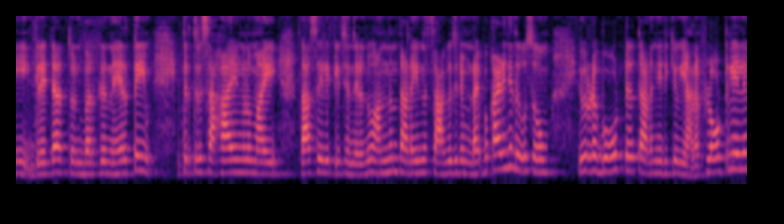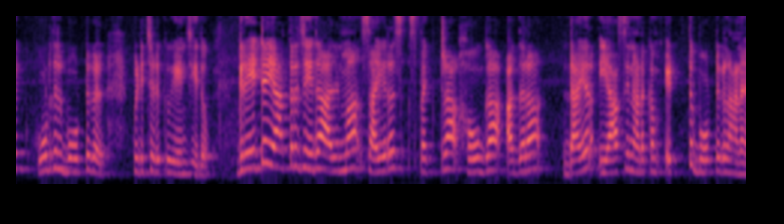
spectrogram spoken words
ഈ ഗ്രേറ്റ തുൻബർഗ് നേരത്തെയും ഇത്തരത്തിൽ സഹായങ്ങളുമായി ഗാസയിലേക്ക് ചെന്നിരുന്നു. അന്നും തടയുന്ന സാഹചര്യം ഉണ്ടായി. ഇപ്പോൾ കഴിഞ്ഞ ദിവസവും ഇവരുടെ ബോട്ട് തടഞ്ഞിരിക്കുകയാണ്. ഫ്ലോട്ടിലെ കൂടുതൽ ബോട്ടുകൾ പിടിച്ചെടുക്കുകയും ചെയ്തു. ഗ്രേറ്റ യാത്ര ചെയ്ത Alma Sirius Spectre Hoga Adara Deir Yassin അടക്കം എട്ട് ബോട്ടുകളാണ്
